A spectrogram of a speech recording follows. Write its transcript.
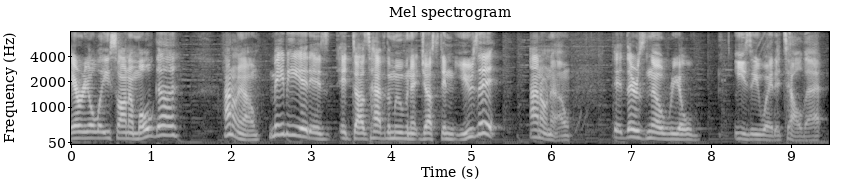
Aerial Ace on Emolga. I don't know. Maybe it is. It does have the move and it just didn't use it. I don't know. There's no real easy way to tell that.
